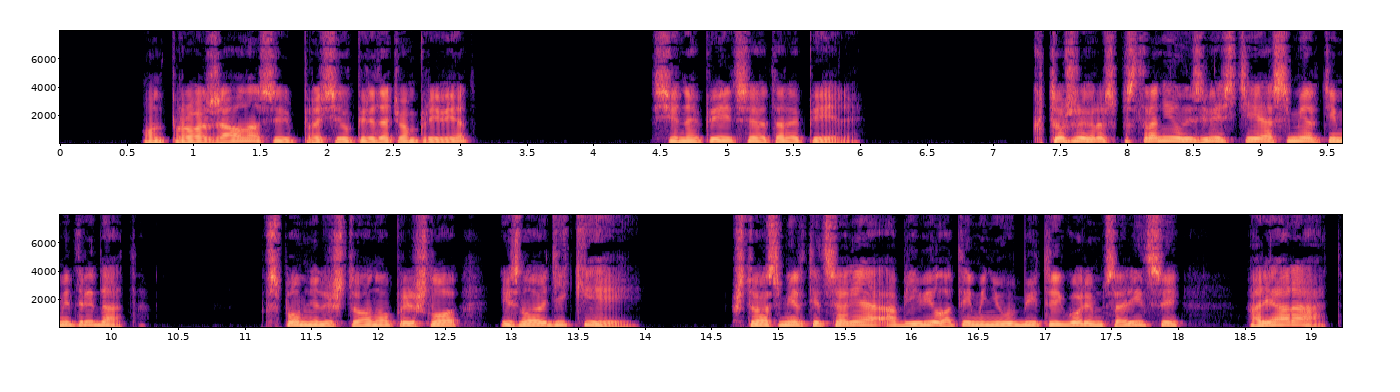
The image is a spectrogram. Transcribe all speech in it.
— Он провожал нас и просил передать вам привет. Синопейцы оторопели. Кто же распространил известие о смерти Митридата? Вспомнили, что оно пришло из Лаодикеи, что о смерти царя объявил от имени убитой горем царицы Ариарат.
